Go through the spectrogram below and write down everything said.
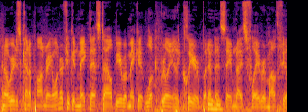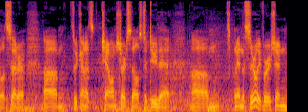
you know, we were just kind of pondering. I wonder if you could make that style beer, but make it look brilliantly clear, but have that same nice flavor, mouthfeel, etc. Um, so we kind of challenged ourselves to do that. Um, and the Surly version,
